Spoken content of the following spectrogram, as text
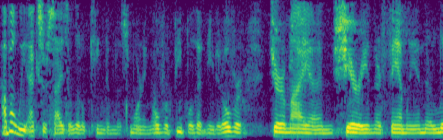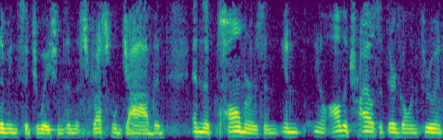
How about we exercise a little kingdom this morning over people that need it, over Jeremiah and Sherry and their family and their living situations and the stressful job and, and the Palmers and, and you know all the trials that they're going through and,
